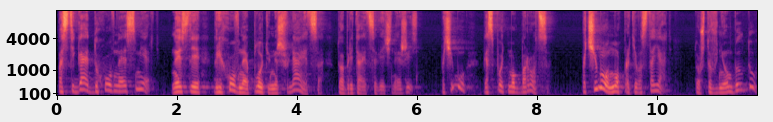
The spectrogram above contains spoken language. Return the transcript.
постигает духовная смерть. Но если греховная плоть умершвляется, то обретается вечная жизнь. Почему Господь мог бороться? Почему Он мог противостоять? То, что в нем был дух.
